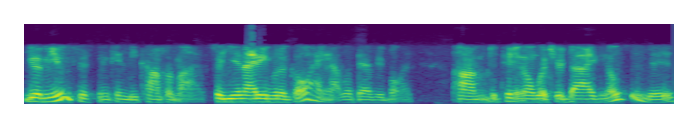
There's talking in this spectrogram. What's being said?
your immune system can be compromised. So you're not able to go hang out with everyone. Um, depending on what your diagnosis is,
